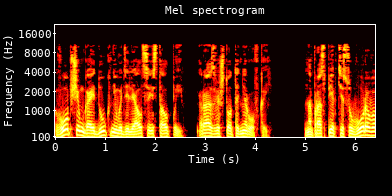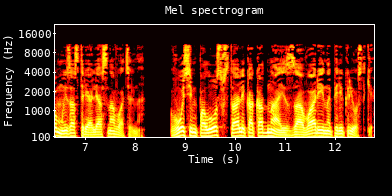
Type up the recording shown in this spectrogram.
В общем, Гайдук не выделялся из толпы, разве что тонировкой. На проспекте Суворова мы застряли основательно. Восемь полос встали как одна из-за аварии на перекрестке.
